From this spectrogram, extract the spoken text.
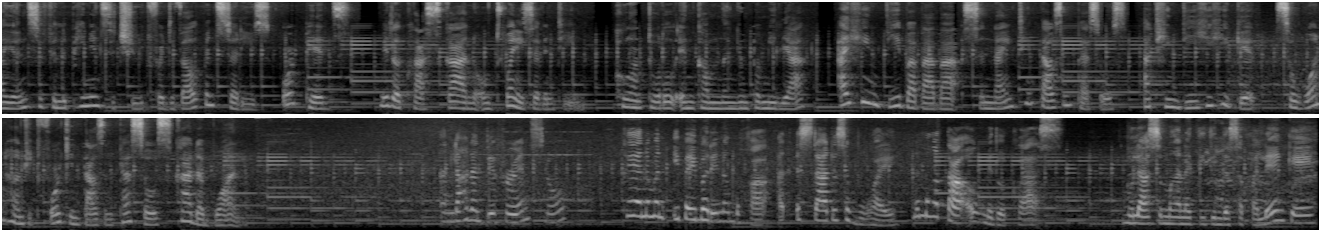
Ayon sa Philippine Institute for Development Studies or PIDS, middle class ka noong 2017 kung ang total income ng iyong pamilya ay hindi bababa sa 19,000 pesos at hindi hihigit sa 114,000 pesos kada buwan. Ang laki ng difference, no? Kaya naman iba-iba rin ang muka at estado sa buhay ng mga taong middle class. Mula sa mga nagtitinda sa palengke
